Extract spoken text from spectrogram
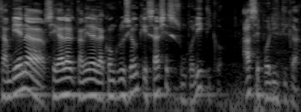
también a llegar a- también a la conclusión que Salles es un político. Hace política.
